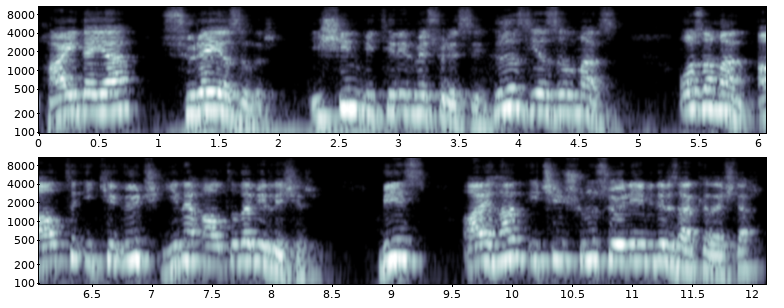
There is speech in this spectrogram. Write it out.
paydaya süre yazılır. İşin bitirilme süresi. Hız yazılmaz. O zaman 6, 2, 3 yine 6'da birleşir. Biz Ayhan için şunu söyleyebiliriz arkadaşlar.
